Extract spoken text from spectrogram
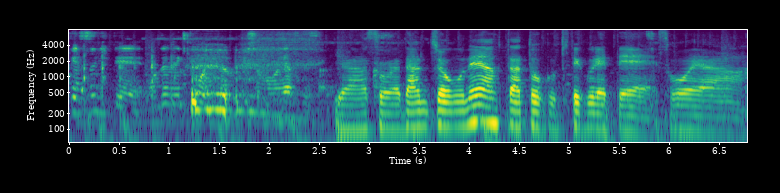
受けすぎてもう全然聞こえへんのと一緒のやつでしたねいやー、そうや、団長もね、アフタートーク来てくれて、そうや。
